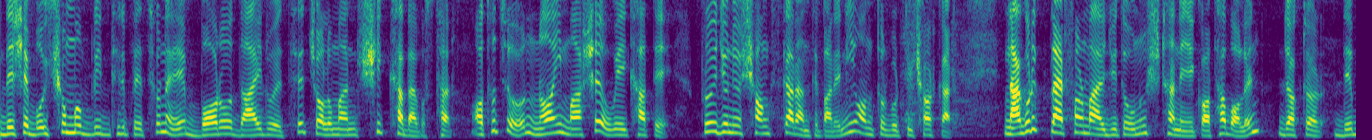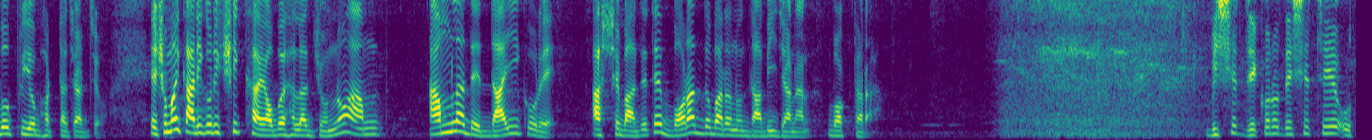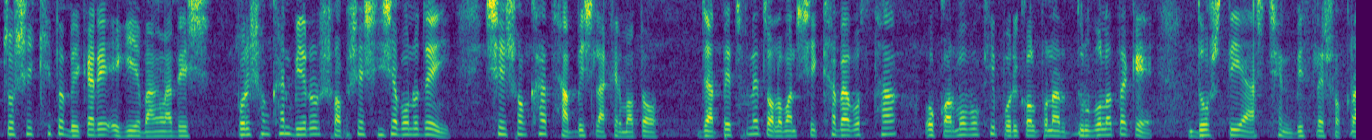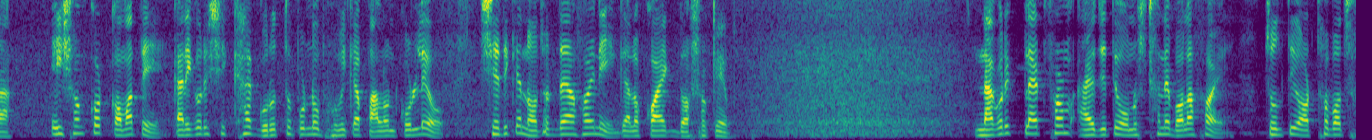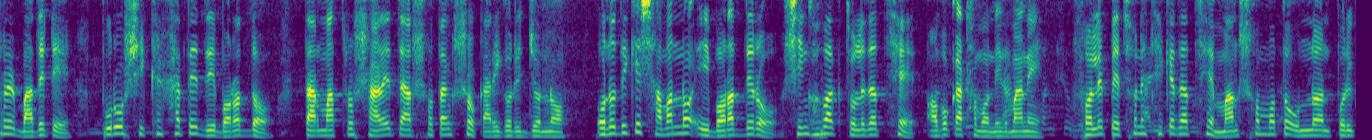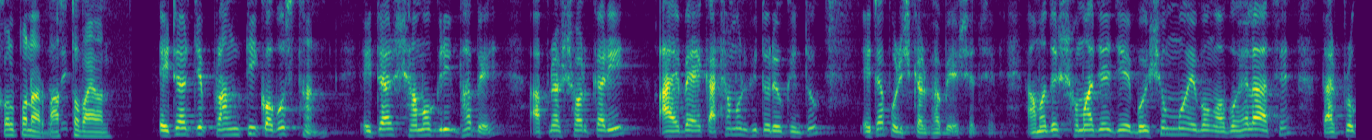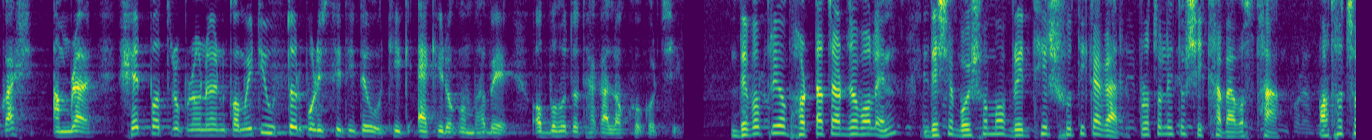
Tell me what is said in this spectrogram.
দেশে বৈষম্য বৃদ্ধির পেছনে বড় দায় রয়েছে চলমান শিক্ষা ব্যবস্থার। অথচ নয় মাসেও এই খাতে প্রয়োজনীয় সংস্কার আনতে পারেনি অন্তর্বর্তী সরকার। নাগরিক প্ল্যাটফর্ম আয়োজিত অনুষ্ঠানে কথা বলেন ডক্টর দেবপ্রিয় ভট্টাচার্য। এ সময় কারিগরি শিক্ষায় অবহেলার জন্য আম- আমলাদের দায়ী করে আসছে বাজেটে বরাদ্দ বাড়ানোর দাবি জানান বক্তারা। বিশ্বের যে কোনো দেশের চেয়ে উচ্চশিক্ষিত বেকারে এগিয়ে বাংলাদেশ। পরিসংখ্যান ব্যুরোর সবশেষ হিসাব অনুযায়ী সেই সংখ্যা ২৬ লাখের মতো, যার পেছনে চলমান শিক্ষা ব্যবস্থা ও কর্মমুখী পরিকল্পনার দুর্বলতাকে দোষ দিয়ে আসছেন বিশ্লেষকরা। এই সংকট কমাতে কারিগরি শিক্ষা গুরুত্বপূর্ণ ভূমিকা পালন করলেও সেদিকে নজর দেওয়া হয়নি গেল কয়েক দশকে। নাগরিক প্ল্যাটফর্ম আয়োজিত অনুষ্ঠানে বলা হয়, চলতি অর্থ বছরের বাজেটে পুরো শিক্ষা খাতে যে বরাদ্দ তার মাত্র সাড়ে চার শতাংশ কারিগরির জন্য। অন্যদিকে সামান্য এই বরাদ্দেরও সিংহভাগ চলে যাচ্ছে অবকাঠামো নির্মাণে, ফলে পেছনে থেকে যাচ্ছে মানসম্মত উন্নয়ন পরিকল্পনার বাস্তবায়ন। এটার যে প্রান্তিক অবস্থান, এটার সামগ্রিকভাবে আপনার সরকারি আয় ব্যয় কাঠামোর ভিতরেও কিন্তু এটা পরিষ্কারভাবে এসেছে। আমাদের সমাজে যে বৈষম্য এবং অবহেলা আছে, তার প্রকাশ আমরা শ্বেতপত্র প্রণয়ন কমিটি উত্তর পরিস্থিতিতেও ঠিক একই রকমভাবে অব্যাহত থাকা লক্ষ্য করছি। দেবপ্রিয় ভট্টাচার্য বলেন, দেশে বৈষম্য বৃদ্ধির সূতিকাগার প্রচলিত শিক্ষা ব্যবস্থা। অথচ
